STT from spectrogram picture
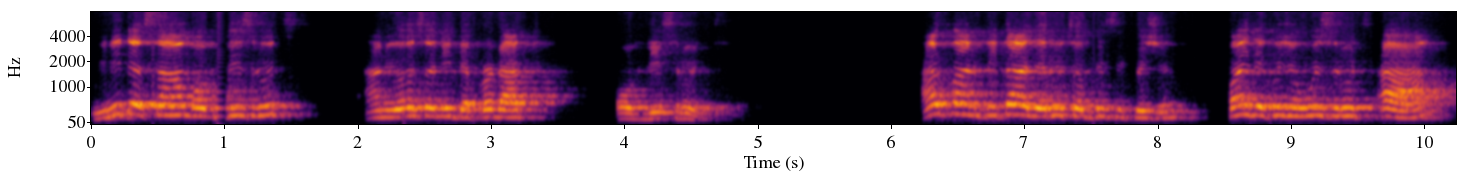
We need the sum of these roots and we also need the product of these roots. Alpha and beta are the roots of this equation. Find the equation whose roots are,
